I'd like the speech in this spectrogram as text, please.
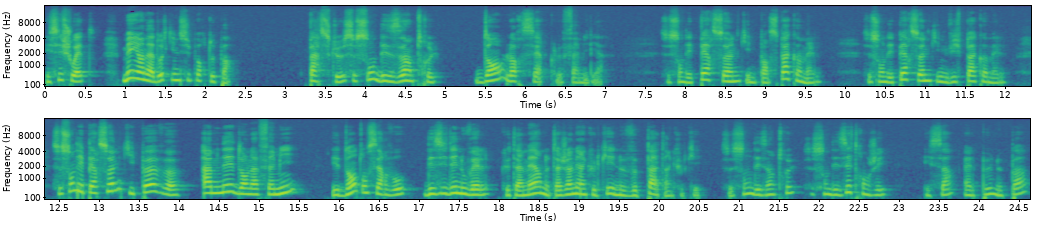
Et c'est chouette. Mais il y en a d'autres qui ne supportent pas parce que ce sont des intrus dans leur cercle familial. Ce sont des personnes qui ne pensent pas comme elles. Ce sont des personnes qui ne vivent pas comme elles. Ce sont des personnes qui peuvent amener dans la famille et dans ton cerveau des idées nouvelles que ta mère ne t'a jamais inculquées et ne veut pas t'inculquer. Ce sont des intrus, ce sont des étrangers. Et ça, elle peut ne pas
